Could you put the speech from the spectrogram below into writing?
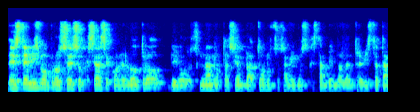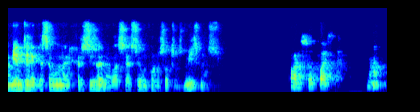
Este mismo proceso que se hace con el otro, digo, es una anotación para todos nuestros amigos que están viendo la entrevista, también tiene que ser un ejercicio de negociación con nosotros mismos. Por supuesto. ¿No?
